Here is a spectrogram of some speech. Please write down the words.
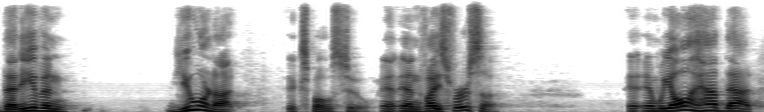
that even you are not exposed to, and, and vice versa. And, and we all have that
